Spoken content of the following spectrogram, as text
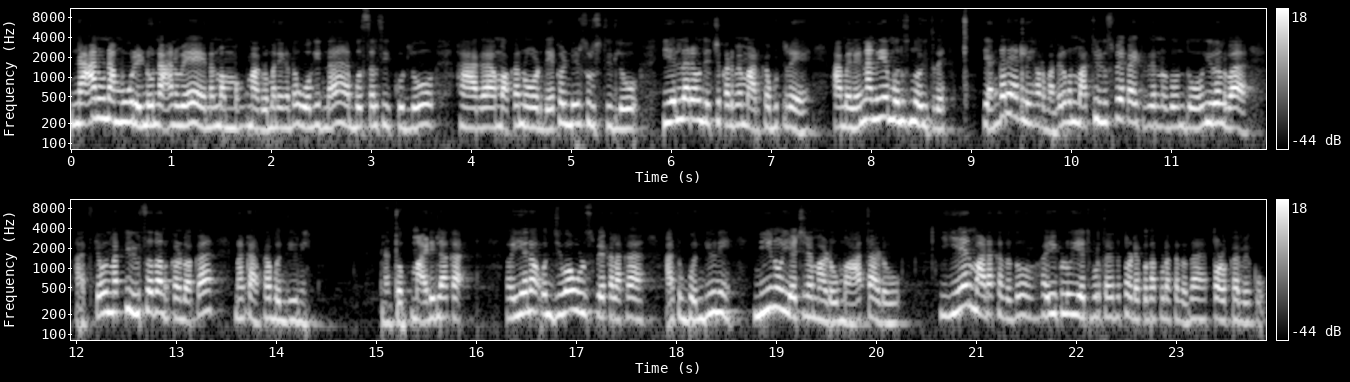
ನಾನು ನಮ್ಮ ಊರಿಣ್ಣು ನಾನುವೇ ನನ್ನ ಮೊಮ್ಮಗ ಮಗಳು ಮನೆಗೆ ಅಂತ ಹೋಗಿದ್ನ, ಬಸ್ಸಲ್ಲಿ ಸಿಕ್ಕಿದ್ಲು, ಆಗ ಮಕ ನೋಡಿದೆ ನೀರು ಸುರಿಸ್ತಿದ್ಲು, ಎಲ್ಲರೂ ಒಂದು ಹೆಚ್ಚು ಕಡಿಮೆ ಮಾಡ್ಕೊಬಿಟ್ರೆ, ಆಮೇಲೆ ನನಗೆ ಮನಸ್ಸು ನೋಯ್ತದೆ. ಹೆಂಗಾರೆ ಆಗಲಿ, ಅವ್ರ ಮನೇಲಿ ಒಂದು ಮತ್ತೆ ತಿಳಿಸ್ಬೇಕಾಯ್ತದೆ ಅನ್ನೋದೊಂದು ಇರಲ್ವಾ? ಅದಕ್ಕೆ ಒಂದು ಮಾತು ತಿಳಿಸೋದು ಅಕ್ಕ, ನಾನು ಕರ್ಕ ಬಂದೀವಿನಿ. ನಾನು ತಪ್ಪು ಮಾಡಿಲ್ಲಕ್ಕ ಏನೋ ಒಂದು ಜೀವ ಉಳಿಸ್ಬೇಕಲ್ಲಕ್ಕ ಅದಕ್ಕೆ ಬಂದೀವಿ ನೀನು ಯೋಚನೆ ಮಾಡು, ಮಾತಾಡು. ಏನು ಮಾಡೋಕ್ಕದ್ದು ಐಗಳು ಎತ್ ಬಿಡ್ತಾ ಇದ್ದ ತೊಡೆ ಕೊದ ತೊಳ್ಕೋಬೇಕು.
